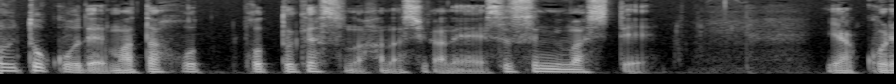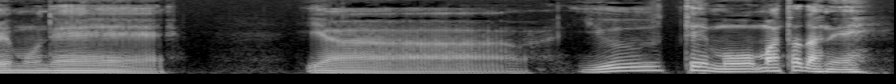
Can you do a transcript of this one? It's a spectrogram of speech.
うとこでまたポッドキャストの話がね、進みまして。いや、これもね、いや、言うても、まあただね、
